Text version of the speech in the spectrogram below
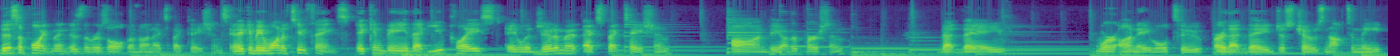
Disappointment is the result of unmet expectations. And it can be one of two things. It can be that you placed a legitimate expectation on the other person that they were unable to, or that they just chose not to meet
